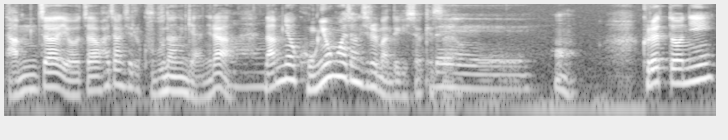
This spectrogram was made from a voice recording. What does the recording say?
남자 여자 화장실을 구분하는 게 아니라 아. 남녀 공용 화장실을 만들기 시작했어요. 네. 어. 그랬더니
